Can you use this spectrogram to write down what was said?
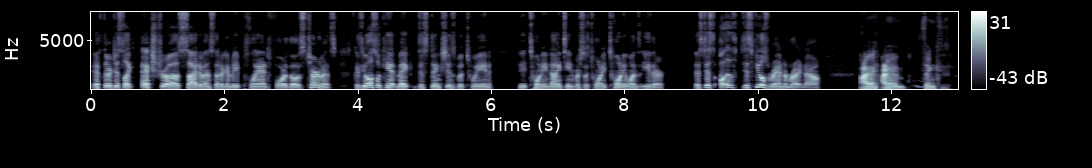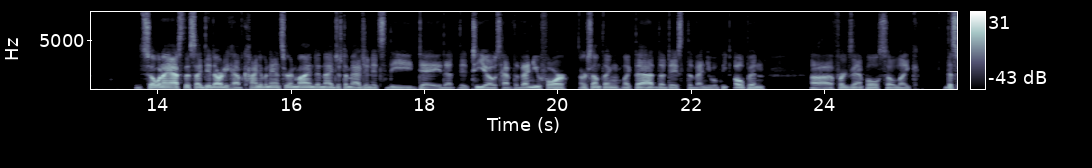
if they're just like extra side events that are going to be planned for those tournaments. Because you also can't make distinctions between the 2019 versus 2020 ones either. It's just it just feels random right now. I I think so. When I asked this, I did already have kind of an answer in mind, and I just imagine it's the day that the TOs have the venue for, or something like that. The days the venue will be open, uh, for example. So like this,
